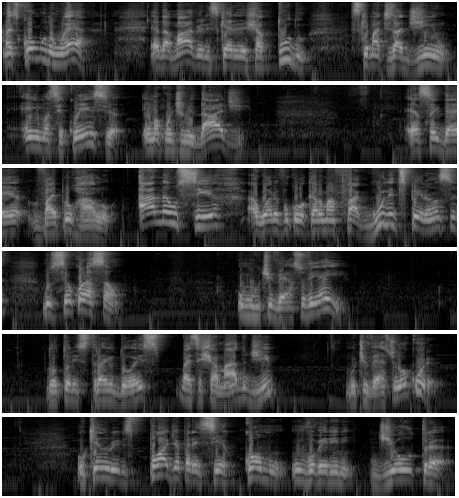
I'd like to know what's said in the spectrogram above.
Mas como não é, é da Marvel, eles querem deixar tudo esquematizadinho em uma sequência, em uma continuidade, essa ideia vai para o ralo. A não ser, agora eu vou colocar uma fagulha de esperança no seu coração. O multiverso vem aí. Doutor Estranho 2 vai ser chamado de Multiverso de Loucura. O Ken Reeves pode aparecer como um Wolverine de outra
